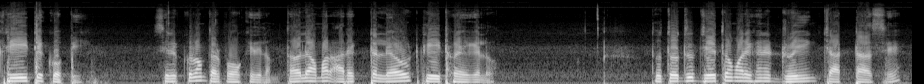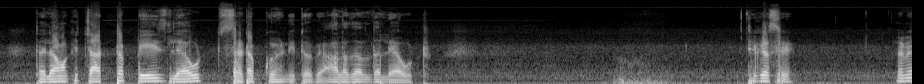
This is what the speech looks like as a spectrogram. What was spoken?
ক্রিয়েট এ কপি সিলেক্ট করলাম, তারপর ওকে দিলাম। তাহলে আমার আরেকটা লেআউট ক্রিয়েট হয়ে গেল। তো তদ্রুপ, যেহেতু আমার এখানে ড্রয়িং চারটা আছে, তাহলে আমাকে চারটা পেজ লেআউট সেট করে নিতে হবে, আলাদা আলাদা লেআউট ঠিক আছে। আমি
